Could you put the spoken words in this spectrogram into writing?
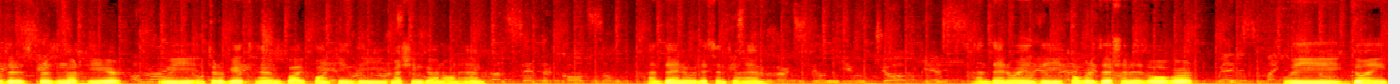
there is prisoner here. We interrogate him by pointing the machine gun on him and then we listen to him and then when the conversation is over we going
